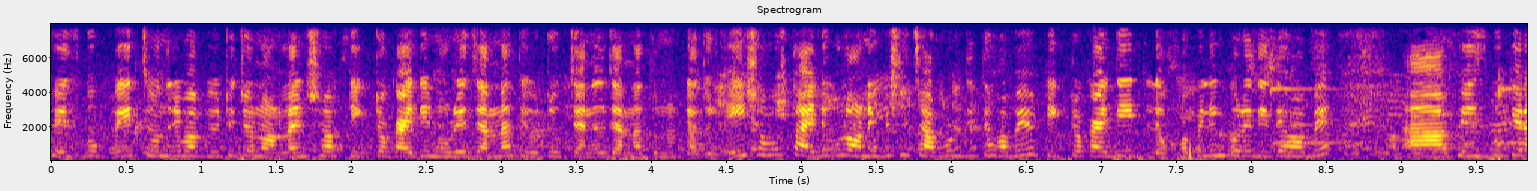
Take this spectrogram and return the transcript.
Facebook page Chandrima beauty zone online shop TikTok ID Nure Jannat YouTube চ্যানেল জান্নাতুন্নুর কাজল। এই সমস্ত আইডিগুলো অনেক বেশি চাপড় দিতে হবে টিকটক আইডি কপি লিঙ্ক করে দিতে হবে। ফেসবুকের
